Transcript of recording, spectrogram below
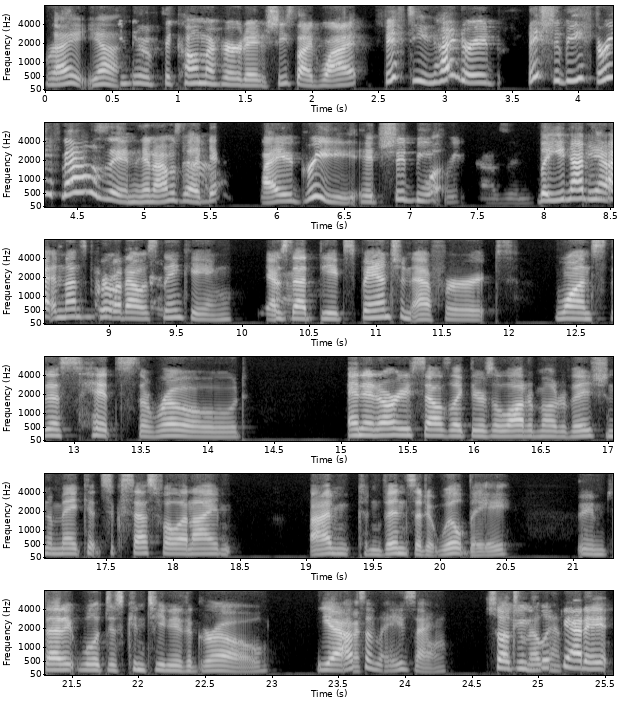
Right, yeah. You know, if Tacoma heard it, she's like, "What? 1500? It should be 3000." And I was like, yeah, "I agree. It should be 3000." But you have yeah, and that's what I was thinking yeah. is that the expansion effort, once this hits the road, and it already sounds like there's a lot of motivation to make it successful, and I'm I'm convinced that it will be, that it will just continue to grow. Yeah, that's amazing. So if you look at it,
